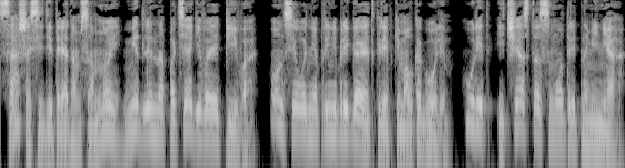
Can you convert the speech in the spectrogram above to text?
Саша сидит рядом со мной, медленно потягивая пиво. Он сегодня пренебрегает крепким алкоголем, курит и часто смотрит на меня.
